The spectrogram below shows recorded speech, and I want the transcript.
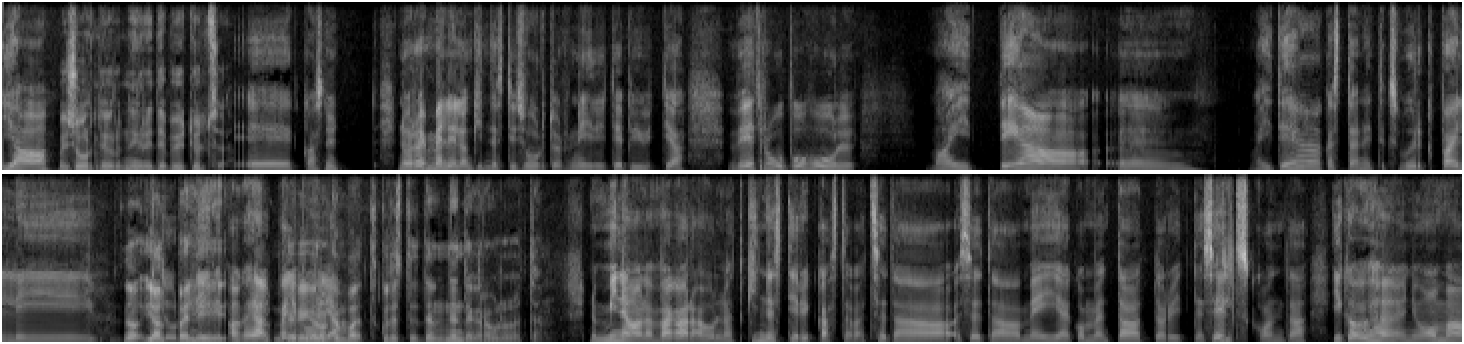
jaa. või suurturniiri debüüt üldse? E, kas nüüd, no Remmelil on kindlasti suurturniiri debüüt ja Vedru puhul äh, ma ei tea ähm, ma ei tea, kas ta näiteks võrkpalli no jalgpalli, aga jalgpalli puhul jah. kuidas te nendega rahul olete? no mina olen väga rahul, nad kindlasti rikastavad seda, seda meie kommentaatorite seltskonda, igaühel on ju oma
